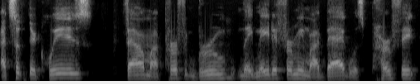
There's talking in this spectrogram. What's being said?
I took their quiz, found my perfect brew. They made it for me. My bag was perfect.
